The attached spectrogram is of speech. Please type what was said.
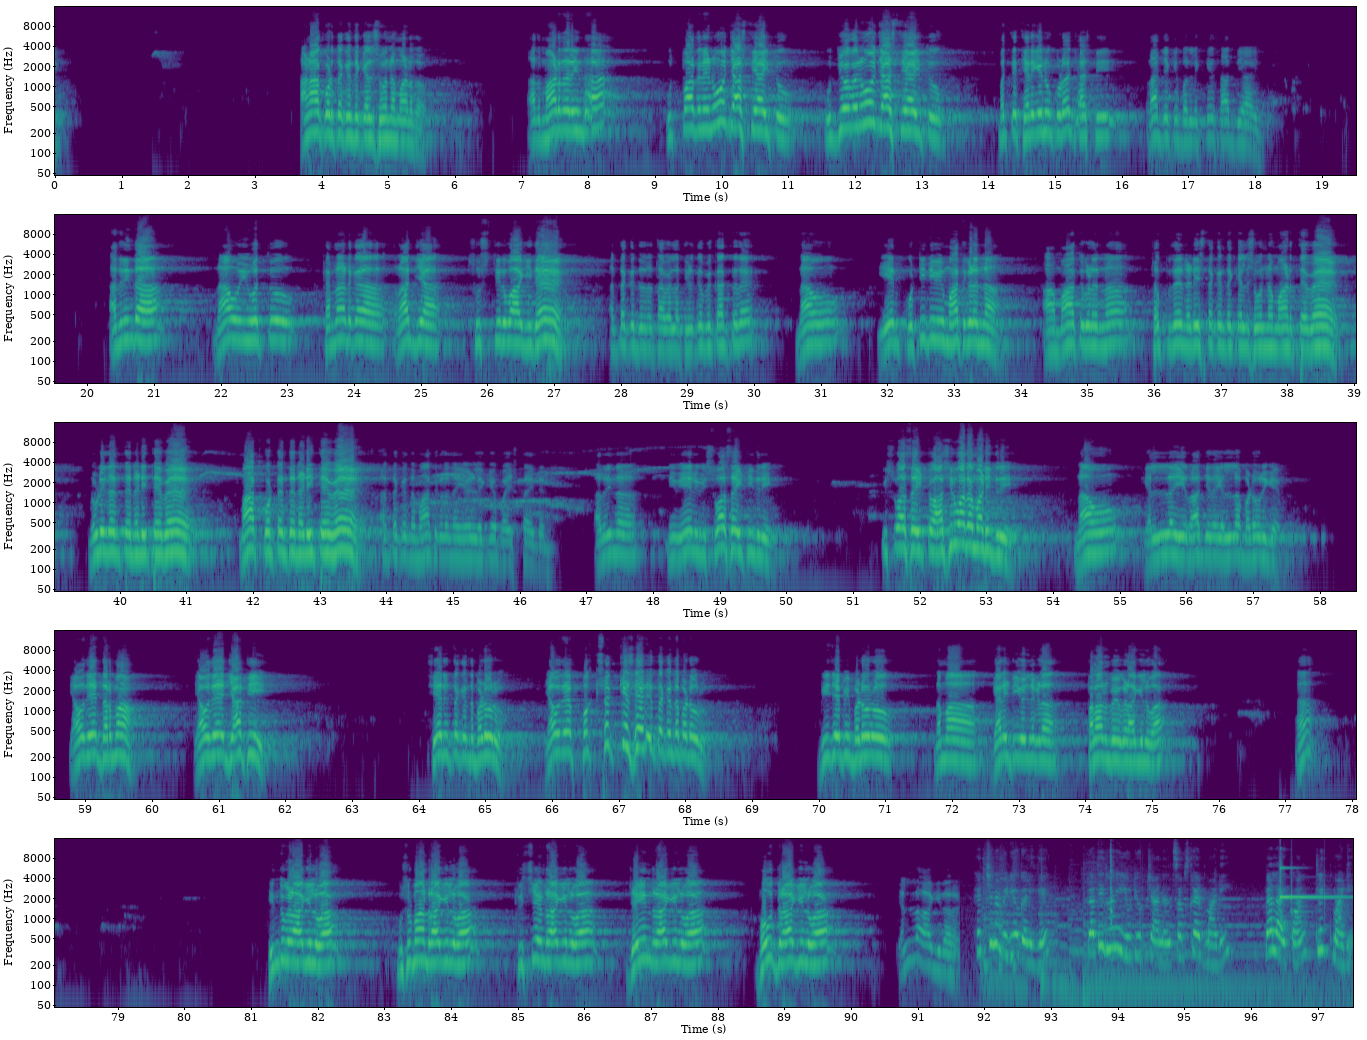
ಹಣ ಕೊಡ್ತಕ್ಕಂಥ ಕೆಲಸವನ್ನ ಮಾಡೋದು. ಅದು ಮಾಡೋದರಿಂದ ಉತ್ಪಾದನೆನೂ ಜಾಸ್ತಿ ಆಯಿತು, ಉದ್ಯೋಗನೂ ಜಾಸ್ತಿ ಆಯಿತು, ಮತ್ತೆ ತೆರಿಗೆನೂ ಕೂಡ ಜಾಸ್ತಿ ರಾಜ್ಯಕ್ಕೆ ಬರಲಿಕ್ಕೆ ಸಾಧ್ಯ ಆಯಿತು. ಅದರಿಂದ ನಾವು ಇವತ್ತು ಕರ್ನಾಟಕ ರಾಜ್ಯ ಸುಸ್ಥಿರವಾಗಿದೆ ಅಂತಕ್ಕಂಥದ್ದು ತಾವೆಲ್ಲ ತಿಳ್ಕೋಬೇಕಾಗ್ತದೆ. ನಾವು ಏನು ಕೊಟ್ಟಿದ್ದೀವಿ ಮಾತುಗಳನ್ನು, ಆ ಮಾತುಗಳನ್ನು ತಪ್ಪದೆ ನಡೆಸ್ತಕ್ಕಂಥ ಕೆಲಸವನ್ನು ಮಾಡ್ತೇವೆ. ನುಡಿದಂತೆ ನಡೀತೇವೆ, ಮಾತು ಕೊಟ್ಟಂತೆ ನಡೀತೇವೆ ಅಂತಕ್ಕಂಥ ಮಾತುಗಳನ್ನು ಹೇಳಲಿಕ್ಕೆ ಬಯಸ್ತಾ ಇದ್ದೇನೆ. ಅದರಿಂದ ನೀವೇನು ವಿಶ್ವಾಸ ಇಟ್ಟಿದ್ರಿ ವಿಶ್ವಾಸ ಇಟ್ಟು ಆಶೀರ್ವಾದ ಮಾಡಿದ್ರಿ. ನಾವು ಎಲ್ಲ ಈ ರಾಜ್ಯದ ಎಲ್ಲ ಬಡವರಿಗೆ ಯಾವುದೇ ಧರ್ಮ, ಯಾವುದೇ ಜಾತಿ ಸೇರಿರ್ತಕ್ಕಂಥ ಬಡವರು, ಯಾವುದೇ ಪಕ್ಷಕ್ಕೆ ಸೇರಿರ್ತಕ್ಕಂಥ ಬಡವರು, ಬಿಜೆಪಿ ಬಡವರು ನಮ್ಮ ಗ್ಯಾರಂಟಿ ಯೋಜನೆಗಳ ಫಲಾನುಭವಿಗಳಾಗಿಲ್ವಾ? ಹಿಂದೂಗಳಾಗಿಲ್ವಾ? ಮುಸಲ್ಮಾನರಾಗಿಲ್ವಾ? ಕ್ರಿಶ್ಚಿಯನ್ರಾಗಿಲ್ವಾ? ಜೈನರಾಗಿಲ್ವಾ? ಬೌದ್ಧರಾಗಿಲ್ವಾ? ಎಲ್ಲ ಆಗಿದ್ದಾರೆ. ಹೆಚ್ಚಿನ ವಿಡಿಯೋಗಳಿಗೆ ಪ್ರತಿಧ್ವನಿ ಯೂಟ್ಯೂಬ್ ಚಾನೆಲ್ ಸಬ್ಸ್ಕ್ರೈಬ್ ಮಾಡಿ, ಬೆಲ್ ಐಕಾನ್ ಕ್ಲಿಕ್ ಮಾಡಿ.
